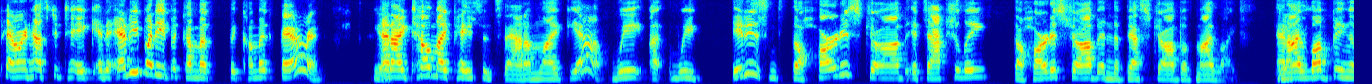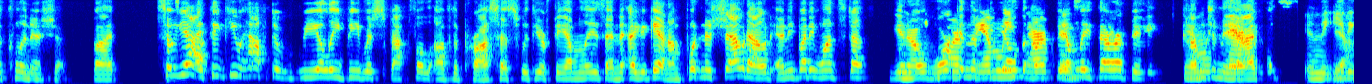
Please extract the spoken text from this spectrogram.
parent has to take and anybody become a become a parent yeah. And I tell my patients that I'm like, yeah, we uh, we it is the hardest job. It's actually the hardest job and the best job of my life. And I love being a clinician, but so yeah, I think you have to really be respectful of the process with your families. And again, I'm putting a shout out. Anybody wants to, you know, work in the family field of family therapy, come to me. I was in the eating yeah.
